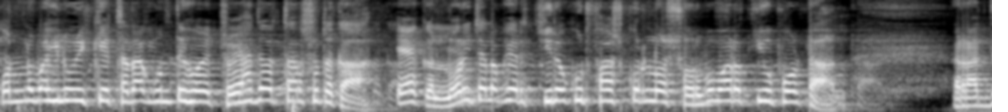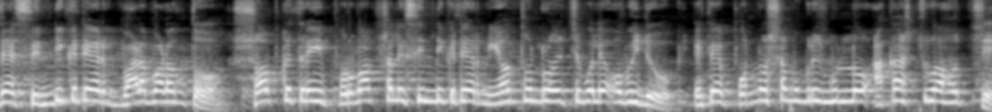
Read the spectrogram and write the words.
পণ্যবাহী লরিকে চাঁদা গুনতে হয় ছয় হাজার চারশো টাকা। এক লরি চালকের চিরকুট ফাঁস করল সর্বভারতীয় পোর্টাল। রাজ্যে সিন্ডিকেটের বাড়বাড়ন্ত। সব ক্ষেত্রেই প্রভাবশালী সিন্ডিকেটের নিয়ন্ত্রণ রয়েছে বলে অভিযোগ। এতে পণ্য সামগ্রীর মূল্য আকাশ চুয়া হচ্ছে।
